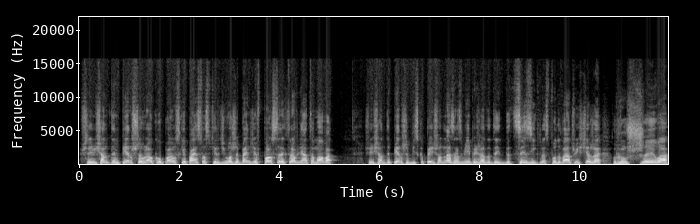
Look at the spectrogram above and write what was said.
W 1971 roku polskie państwo stwierdziło, że będzie w Polsce elektrownia atomowa. 71, blisko 50 lat, zaraz minie 50 lat do tej decyzji, która spowodowała oczywiście, że ruszyła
